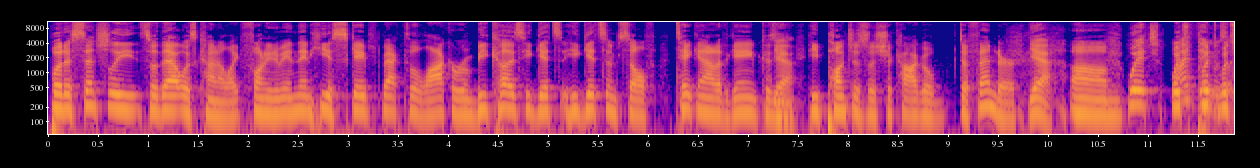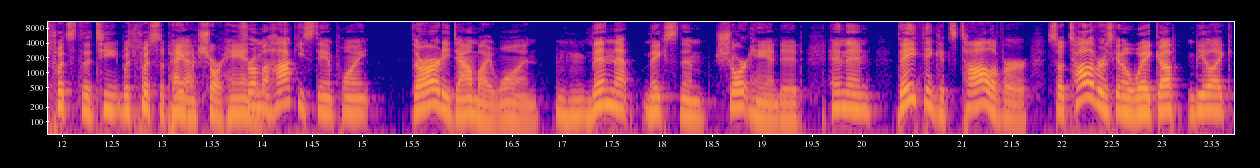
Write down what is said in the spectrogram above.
but essentially, so that was kind of like funny to me. And then he escapes back to the locker room because he gets he gets himself taken out of the game because Yeah. he, he punches a Chicago defender. Yeah. Um, Which which put, which like- puts the team which puts the Penguins Yeah. shorthanded. From a hockey standpoint, they're already down by one. Mm-hmm. Then that makes them shorthanded, and then they think it's Tolliver. So Tolliver's gonna wake up and be like,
